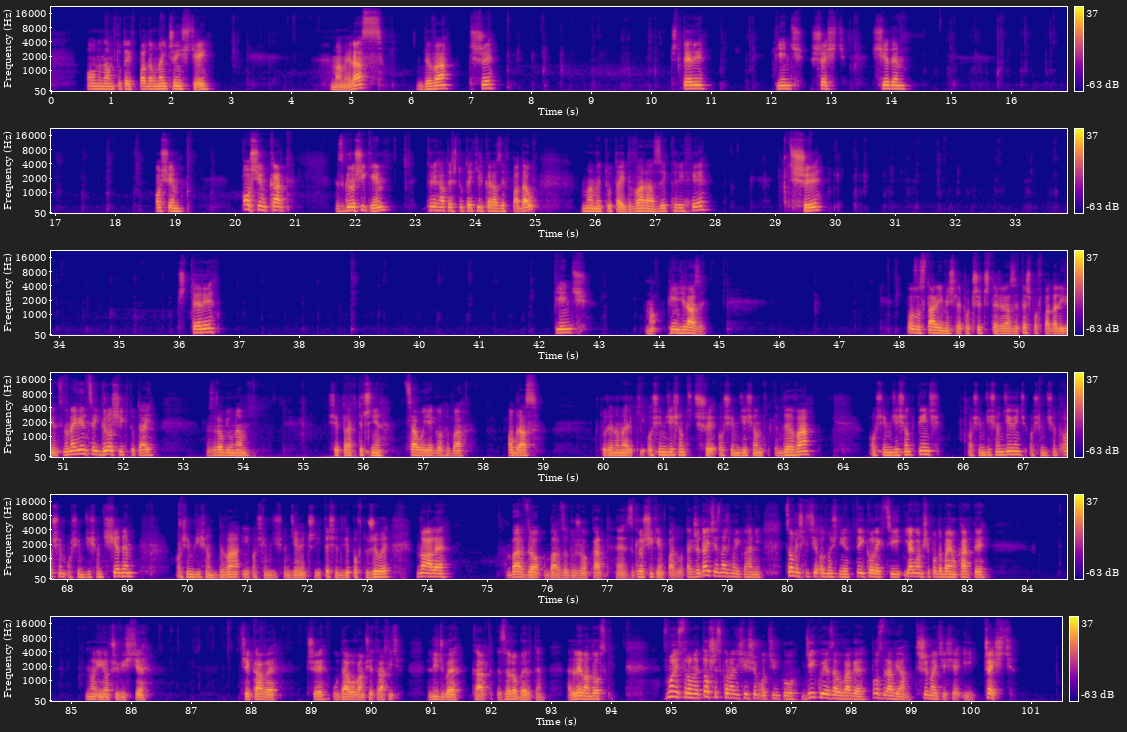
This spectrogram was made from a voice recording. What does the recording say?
on nam tutaj wpadał najczęściej. Mamy raz, dwa, trzy, cztery, pięć, sześć, siedem, osiem, osiem kart z grosikiem. Krycha też tutaj kilka razy wpadał. Mamy tutaj dwa razy krychy. Trzy. Cztery. Pięć. No, pięć razy. Pozostali, myślę, po 3-4 razy też powpadali, więc no najwięcej grosik tutaj zrobił nam się praktycznie cały jego chyba obraz, które numerki 83, 82, 85, 89, 88, 87, 82 i 89, czyli te się dwie powtórzyły, no ale bardzo, bardzo dużo kart e, z grosikiem wpadło. Także dajcie znać, moi kochani, co myślicie odnośnie tej kolekcji, jak Wam się podobają karty. No i oczywiście ciekawe, czy udało Wam się trafić liczbę kart z Robertem Lewandowskim. Z mojej strony to wszystko na dzisiejszym odcinku. Dziękuję za uwagę, pozdrawiam, trzymajcie się i cześć!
